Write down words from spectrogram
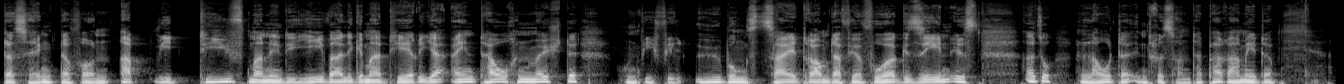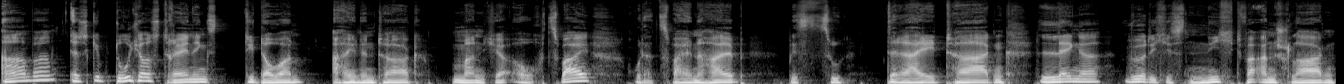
das hängt davon ab, wie tief man in die jeweilige Materie eintauchen möchte und wie viel Übungszeitraum dafür vorgesehen ist, also lauter interessanter Parameter. Aber es gibt durchaus Trainings, die dauern einen Tag, manche auch zwei oder zweieinhalb bis zu drei Tagen. Länger würde ich es nicht veranschlagen,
